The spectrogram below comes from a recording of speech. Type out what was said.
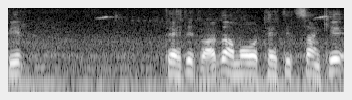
bir tehdit vardı ama o tehdit sanki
